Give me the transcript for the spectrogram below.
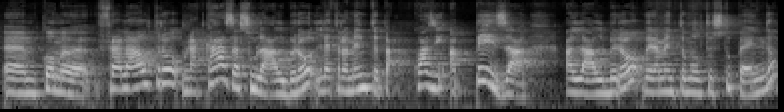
ehm, come fra l'altro una casa sull'albero letteralmente quasi appesa all'albero veramente molto stupendo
